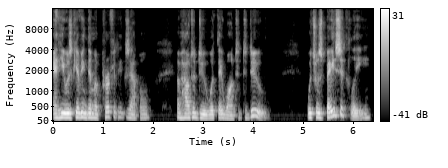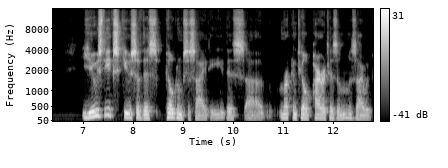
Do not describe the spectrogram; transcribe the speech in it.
And he was giving them a perfect example of how to do what they wanted to do, which was basically use the excuse of this pilgrim society, this uh, mercantile piratism, as I would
